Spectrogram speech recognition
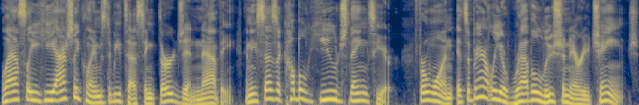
Lastly, he actually claims to be testing 3rd gen Navi, and he says a couple huge things here. For one, it's apparently a revolutionary change.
